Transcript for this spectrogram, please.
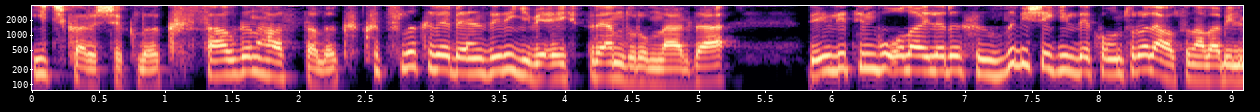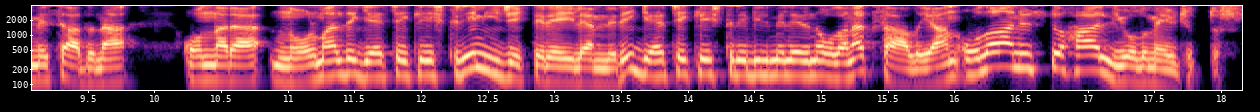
iç karışıklık, salgın hastalık, kıtlık ve benzeri gibi ekstrem durumlarda devletin bu olayları hızlı bir şekilde kontrol altına alabilmesi adına onlara normalde gerçekleştiremeyecekleri eylemleri gerçekleştirebilmelerine olanak sağlayan olağanüstü hal yolu mevcuttur.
